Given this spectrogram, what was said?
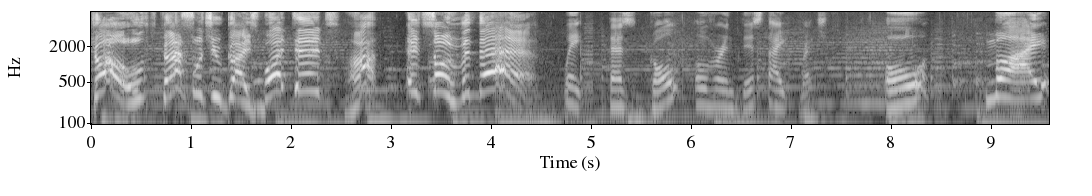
Gold? That's what you guys wanted? Huh? It's over there! Wait, there's gold over in this direction? Oh my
